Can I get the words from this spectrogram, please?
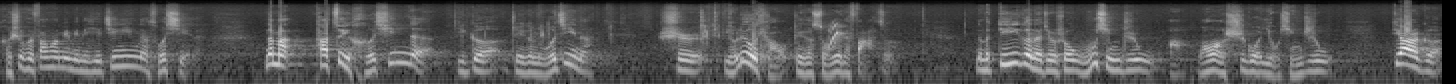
和社会方方面面的一些精英呢所写的。那么它最核心的一个这个逻辑呢？是有六条这个所谓的法则。那么第一个呢，就是说无形之物啊，往往胜过有形之物。第二个，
